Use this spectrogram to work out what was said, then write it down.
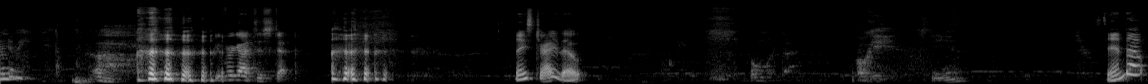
Come to me. Oh, you forgot to step. nice try, though. One more time. Okay, stand. Stand up.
